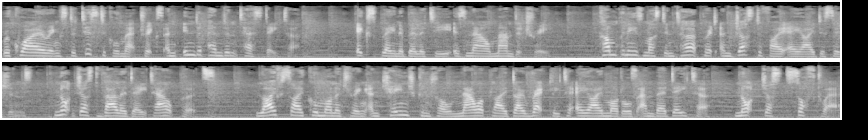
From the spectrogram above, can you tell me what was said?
requiring statistical metrics and independent test data. Explainability is now mandatory. Companies must interpret and justify AI decisions, not just validate outputs. Lifecycle monitoring and change control now apply directly to AI models and their data, not just software.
